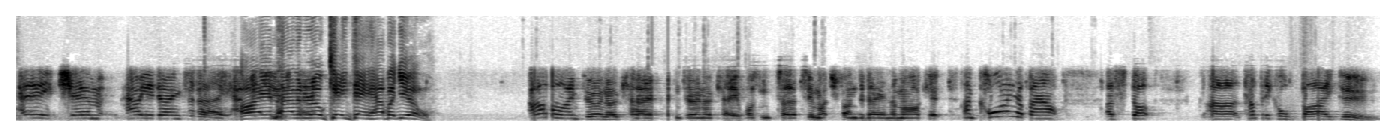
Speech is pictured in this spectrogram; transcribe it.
Hey, Jim. How are you doing today? Happy I am Tuesday. having an okay day. How about you? Oh, I'm doing okay. I'm doing okay. It wasn't uh, too much fun today in the market. I'm calling about a stock uh, company called Baidu.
